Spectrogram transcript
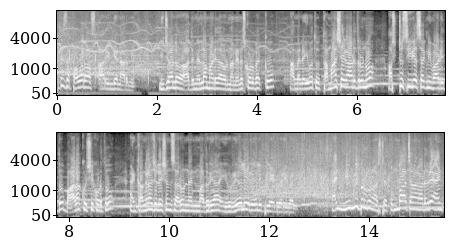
it is the power of our Indian army ನಿಜವಾಗ್ಲೂ ಅದನ್ನೆಲ್ಲ ಮಾಡಿದಾರೆ ಅವ್ರನ್ನ ನೆನೆಸ್ಕೊಳ್ಬೇಕು. ಆಮೇಲೆ ಇವತ್ತು ತಮಾಷೆಗೆ ಆಡಿದ್ರು ಅಷ್ಟು ಸೀರಿಯಸ್ ಆಗಿ ನೀವು ಆಡಿದ್ದು, ಭಾಳ ಖುಷಿ ಕೊಡ್ತು. And congratulations Arun and Madhurya you really really played very well and ನಿಮ್ಮಿಬ್ರಿಗೂ ಅಷ್ಟೇ, ತುಂಬ ಚೆನ್ನಾಗಿ ಆಡಿದ್ರಿ. And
